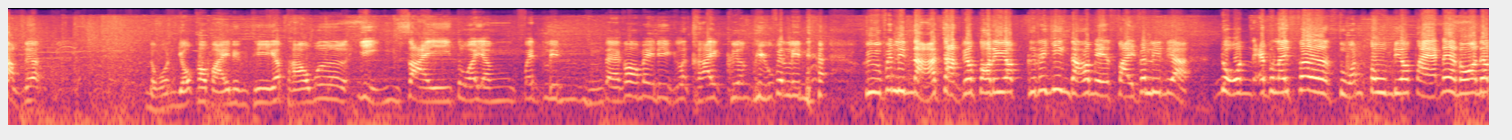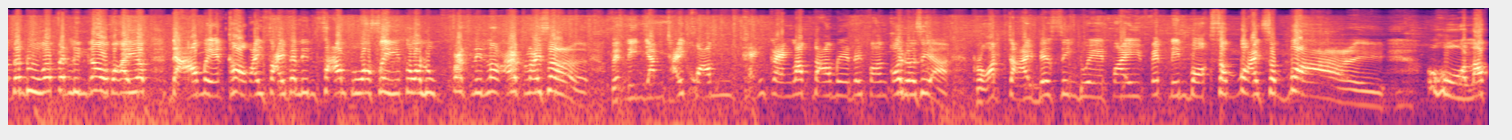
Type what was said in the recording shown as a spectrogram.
จัดเนี่ยโดนยกเข้าไปหนึ่งทีครับทาวเวอร์ยิงใส่ตัวอย่างเฟสลิน แต่ก็ไม่ได้ระคายเคืองผิวเฟสลินเนี่ยคือเฟสลินหนาจัดครับตอนนี้ครับคือถ้ายิ่งดาเมจใส่เฟสลินเนี่ย โดนแอปเปิลไลเซอร์สวนตูมเดียวแตกแน่นอนครับแล้วดูครับเฟสลินเข้าไปครับดาเมจเข้าไปใส่เฟสลิน 3 ตัว 4 ตัวลุมเฟสลินแล้วแอปเปิลไลเซอร์เฟสลินยังใช้ความแข็งแกร่งรับดาเมจในฝั่งกอยเดอร์เซียครอสจ่ายเบสซิงดูเอทไปเฟสลินบอกสบายสบายโอ้โหรับ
